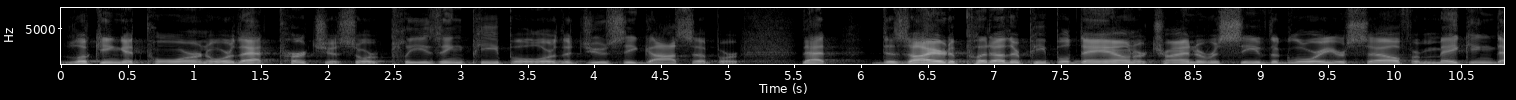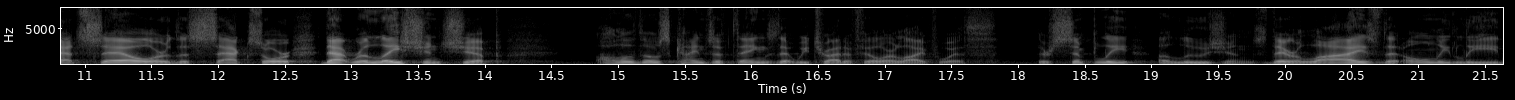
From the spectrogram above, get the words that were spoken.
looking at porn or that purchase or pleasing people or the juicy gossip or that desire to put other people down or trying to receive the glory yourself or making that sale or the sex or that relationship. All of those kinds of things that we try to fill our life with. They're simply illusions. They're lies that only lead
